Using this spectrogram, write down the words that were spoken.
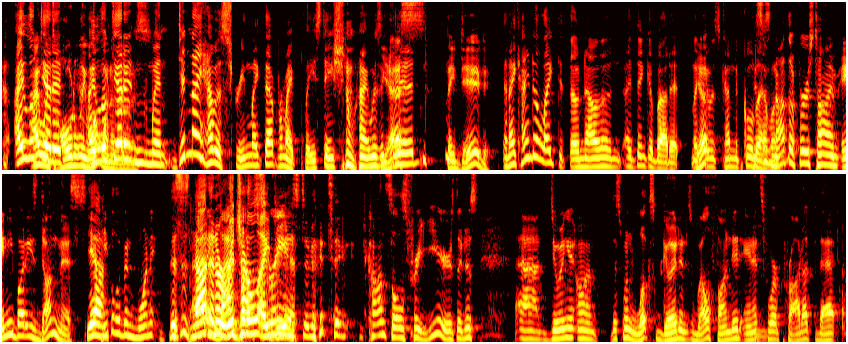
I looked would at it. totally I looked at it and went, didn't I have a screen like that for my PlayStation when I was a yes, kid? they did. And I kind of liked it though. Now that I think about it, like Yep. it was kind of cool This to have is one. not the first time anybody's done this. Yeah. people have been wanting. This is not an original idea. To, to consoles for years. They're just uh, doing it on this one looks good and it's well funded and Mm. it's for a product that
